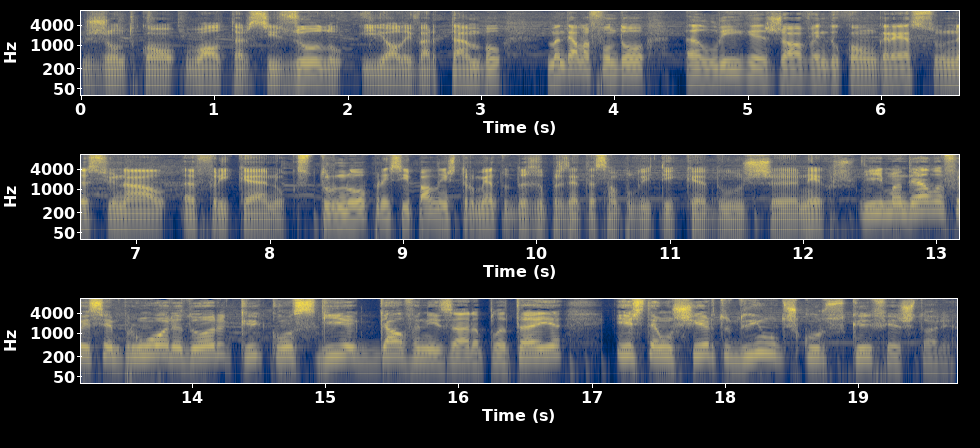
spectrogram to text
junto com Walter Sisulu e Oliver Tambo, Mandela fundou a Liga Jovem do Congresso Nacional Africano, que se tornou o principal instrumento de representação política dos eh, negros. E Mandela foi sempre um orador que conseguia galvanizar a plateia. Este é um excerto de um discurso que fez história.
